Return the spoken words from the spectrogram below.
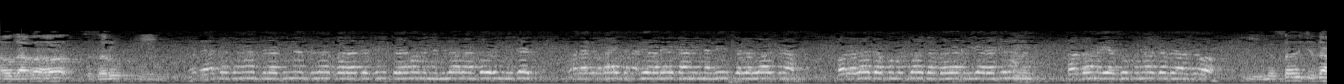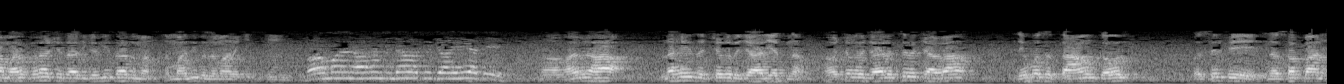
او دا تصرف. بأسوا مثلا چدا ہمارا قرآن شدا دی گلی دا مادی زمانے کی. وما ينهون من دعوة الجاهلية ہاں نہیں دا چغر جاہلیت نہ اور چغر جاہلیت سے چاہا دیکھو سے تعاون کول صرف نصب بانے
